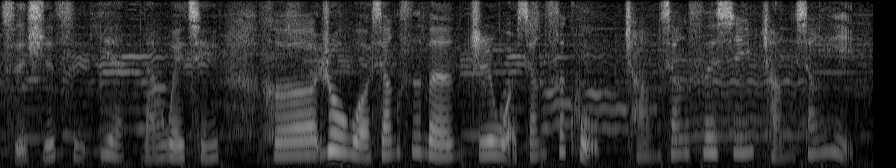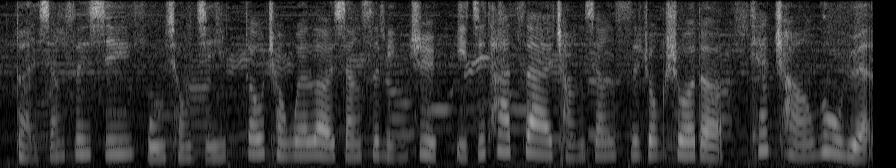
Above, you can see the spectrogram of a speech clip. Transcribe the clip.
此时此夜难为情。和入我相思门，知我相思苦。长相思兮长相忆，短相思兮无穷极，都成为了相思名句。以及他在《长相思》中说的：“天长路远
